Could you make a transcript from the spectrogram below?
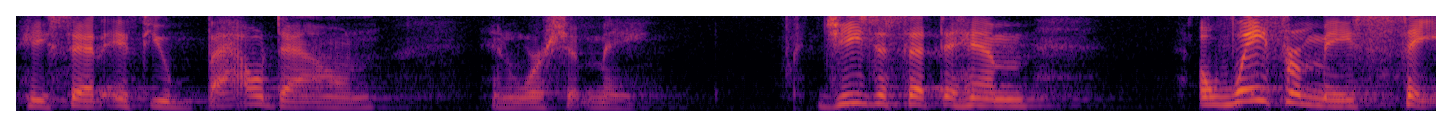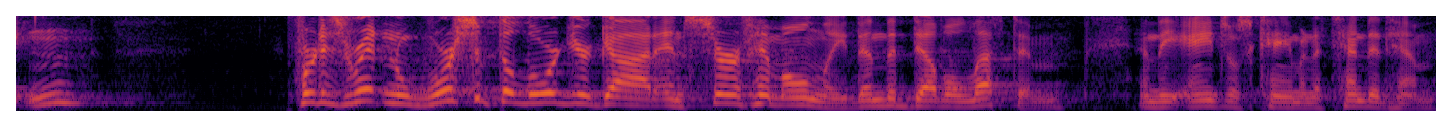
he said, if you bow down and worship me. Jesus said to him, Away from me, Satan. For it is written, Worship the Lord your God and serve him only. Then the devil left him, and the angels came and attended him.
